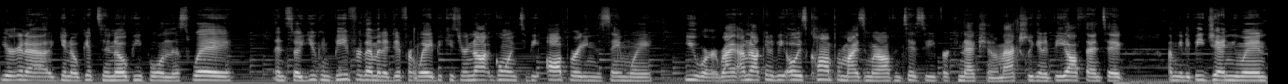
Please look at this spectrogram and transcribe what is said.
You're gonna, you know, get to know people in this way, and so you can be for them in a different way because you're not going to be operating the same way you were, right? I'm not going to be always compromising my authenticity for connection. I'm actually going to be authentic. I'm going to be genuine.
